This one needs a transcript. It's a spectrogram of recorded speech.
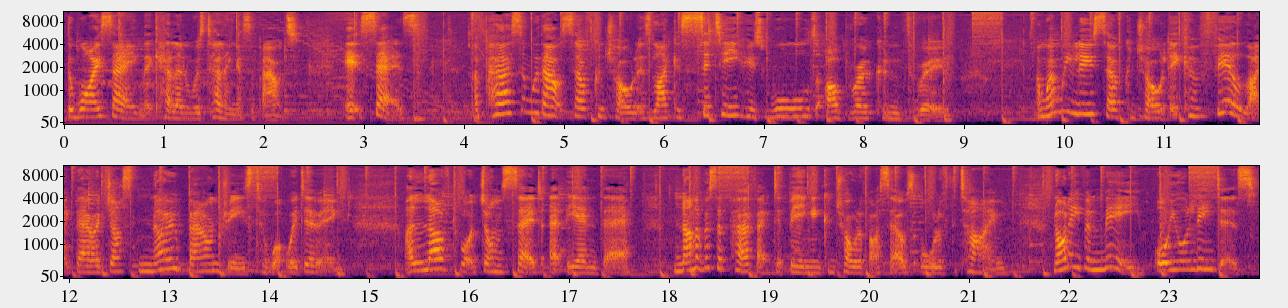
the wise saying that Kellen was telling us about? It says, A person without self control is like a city whose walls are broken through. And when we lose self control, it can feel like there are just no boundaries to what we're doing. I loved what John said at the end there. None of us are perfect at being in control of ourselves all of the time. Not even me or your leaders.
